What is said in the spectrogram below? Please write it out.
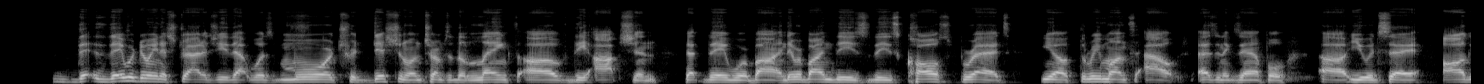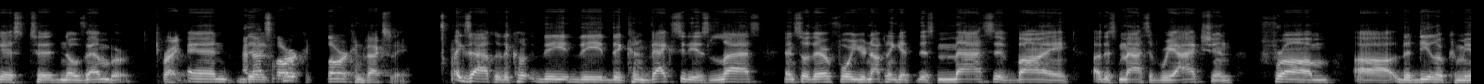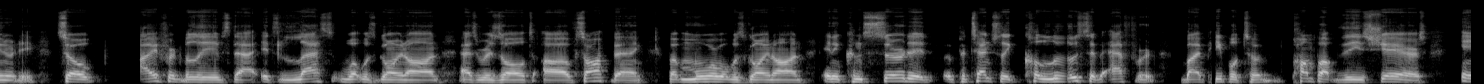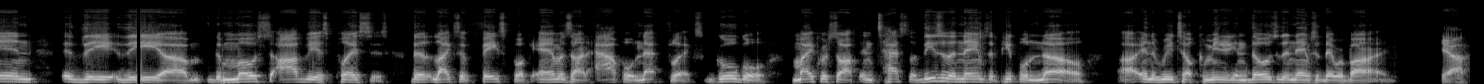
they, they were doing a strategy that was more traditional in terms of the length of the option that they were buying. They were buying these these call spreads, you know, three months out, as an example. Uh, you would say August to November. Right. And, and that's lower lower convexity. Exactly. The the the the convexity is less, and so therefore you're not going to get this massive buying, uh, this massive reaction from uh, the dealer community. So Eifert believes that it's less what was going on as a result of SoftBank, but more what was going on in a concerted, potentially collusive effort by people to pump up these shares in the the um, the most obvious places, the likes of Facebook, Amazon, Apple, Netflix, Google, Microsoft, and Tesla. These are the names that people know uh, in the retail community, and those are the names that they were buying. Yeah,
